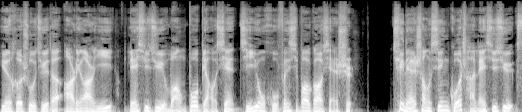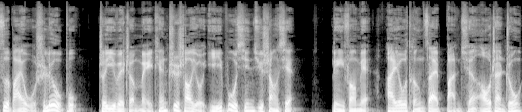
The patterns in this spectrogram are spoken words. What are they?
云和数据的二零二一连续剧网播表现及用户分析报告显示，去年上新国产连续剧四百五十六部，这意味着每天至少有一部新剧上线。另一方面，爱优腾在版权鏖战中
